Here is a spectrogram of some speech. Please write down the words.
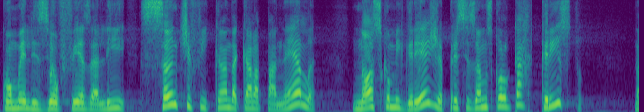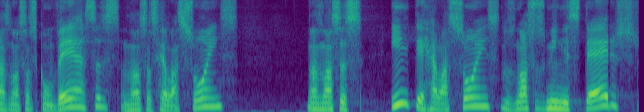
como Eliseu fez ali, santificando aquela panela, nós, como igreja, precisamos colocar Cristo nas nossas conversas, nas nossas relações, nas nossas interrelações, nos nossos ministérios.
